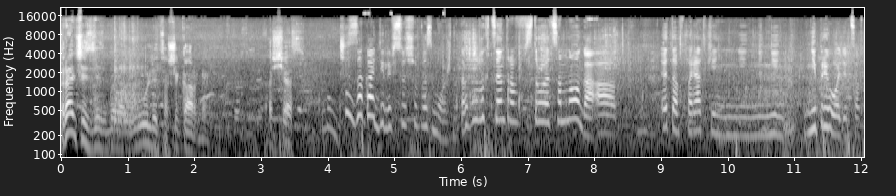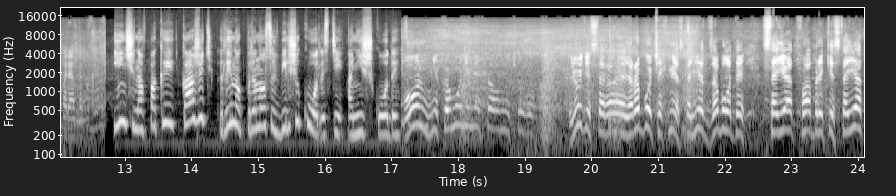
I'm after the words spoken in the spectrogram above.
Раньше здесь была улица шикарная, а сейчас Сейчас загадили все, что возможно. Торговых центров строится много, а это в порядке не, не, не приводится в порядок. Інші, навпаки, кажуть, ринок приносив більше користі, аніж шкоди. Он никому не мешал ничего. Люди стараются, рабочих мест нет, заводы стоят, фабрики стоят,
